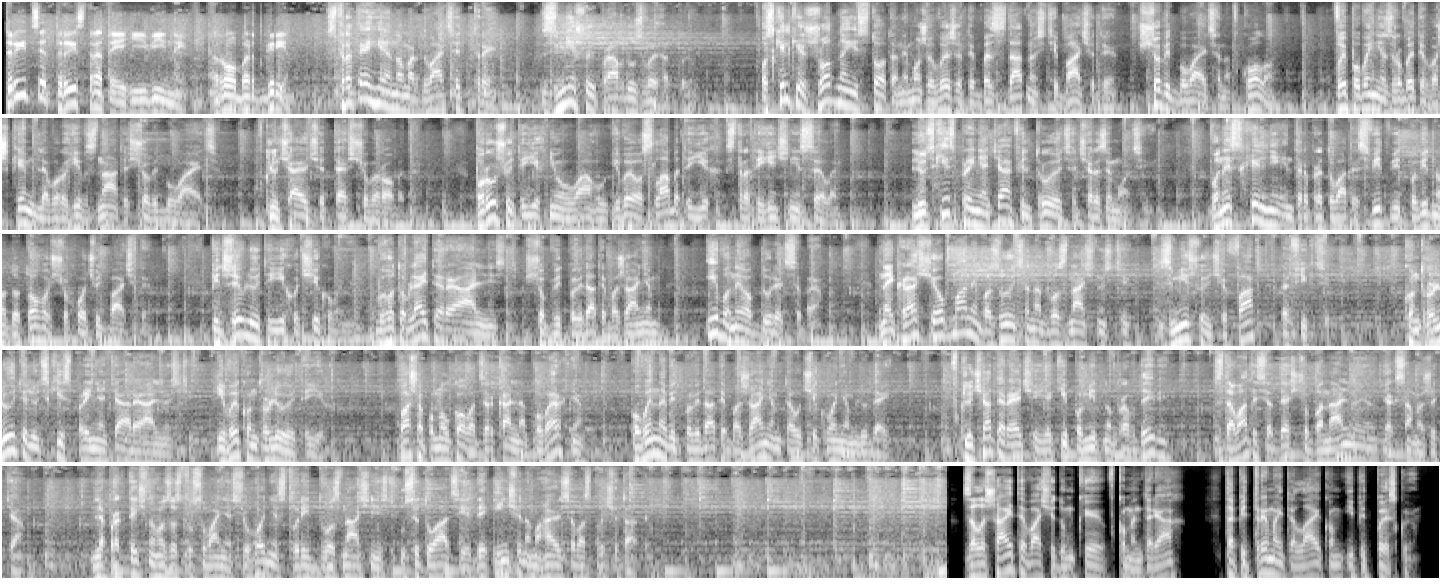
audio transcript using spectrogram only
33 стратегії війни. Роберт Грін. Стратегія номер 23. Змішуй правду з вигадкою. Оскільки жодна істота не може вижити без здатності бачити, що відбувається навколо, ви повинні зробити важким для ворогів знати, що відбувається, включаючи те, що ви робите. Порушуйте їхню увагу, і ви ослабите їх стратегічні сили. Людські сприйняття фільтруються через емоції. Вони схильні інтерпретувати світ відповідно до того, що хочуть бачити. Підживлюйте їх очікування, виготовляйте реальність, щоб відповідати бажанням, і вони обдурять себе. Найкращі обмани базуються на двозначності, змішуючи факт та фікцію. Контролюйте людські сприйняття реальності, і ви контролюєте їх. Ваша помилкова дзеркальна поверхня повинна відповідати бажанням та очікуванням людей, включати речі, які помітно правдиві, здаватися дещо банальною, як саме життя. Для практичного застосування сьогодні створіть двозначність у ситуації, де інші намагаються вас прочитати. Залишайте ваші думки в коментарях та підтримайте лайком і підпискою.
